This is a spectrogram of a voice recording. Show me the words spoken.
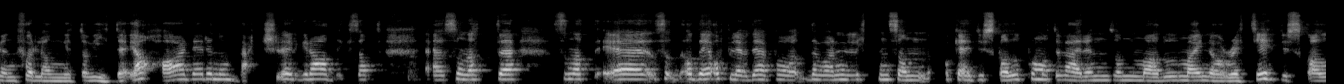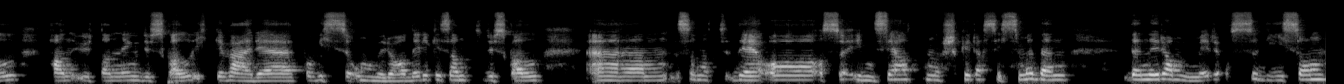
hun forlanget å vite ja, har dere noen bachelorgrad. ikke sant? Eh, sånn at, eh, sånn at Og det opplevde jeg på Det var en liten sånn OK, du skal på en måte være en sånn model minority. Du skal ha en utdanning, du skal ikke være på visse områder, ikke sant. Du skal Sånn at det å også innse at norsk rasisme, den den rammer også de som,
